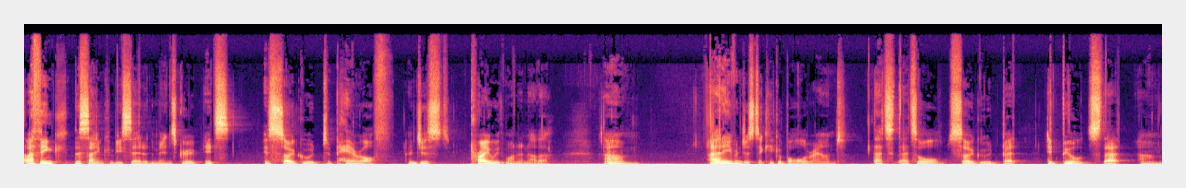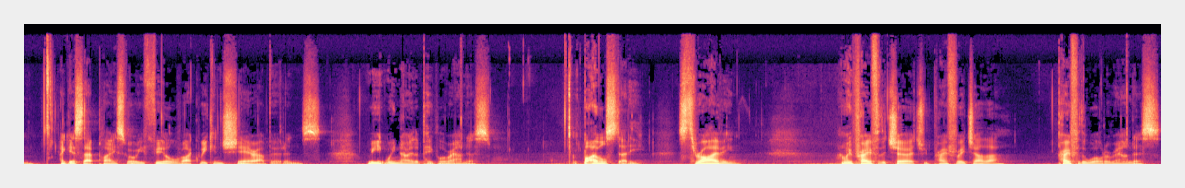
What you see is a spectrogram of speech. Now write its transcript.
I think the same can be said of the men's group. It's, it's so good to pair off and just pray with one another. Um, and even just to kick a ball around. That's, that's all so good, but it builds that, um, I guess, that place where we feel like we can share our burdens. We, we know the people around us. Bible study. It's thriving. And we pray for the church, we pray for each other, pray for the world around us.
